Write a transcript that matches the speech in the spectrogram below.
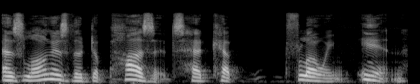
as long as the deposits had kept flowing in,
